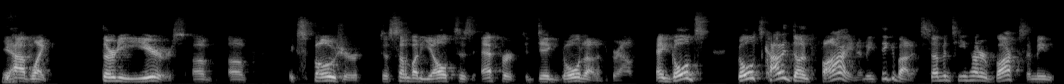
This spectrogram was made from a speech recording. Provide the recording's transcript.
yeah. you have like 30 years of, of exposure to somebody else's effort to dig gold out of the ground. And gold's gold's kind of done fine. I mean, think about it, 1700 bucks. I mean,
